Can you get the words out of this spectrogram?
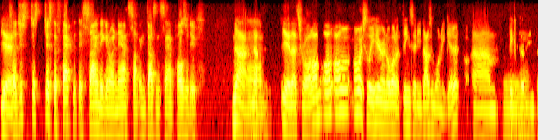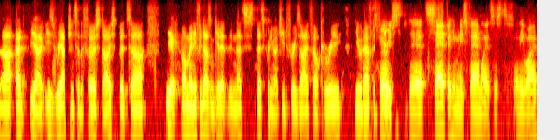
Yeah. So just just just the fact that they're saying they're going to announce something doesn't sound positive. No, um, no. Yeah, that's right. I'm, I'm, I'm actually hearing a lot of things that he doesn't want to get it um, because of his, uh, ad, you know, his reaction to the first dose. But uh, yeah, I mean, if he doesn't get it, then that's that's pretty much it for his AFL career. You would have to. It's very, yeah, it's sad for him and his family. It's just anyway,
